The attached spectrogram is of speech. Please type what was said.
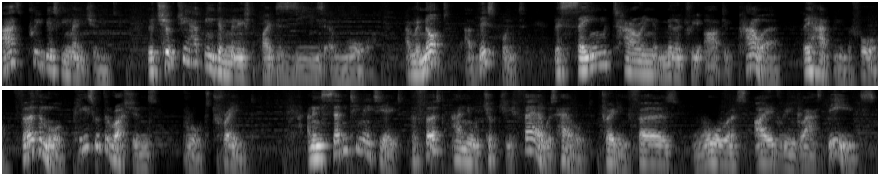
As previously mentioned, the Chukchi had been diminished by disease and war, and were not, at this point, the same towering military Arctic power they had been before. Furthermore, peace with the Russians brought trade. And in 1788, the first annual Chukchi Fair was held, trading furs, walrus, ivory and glass beads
